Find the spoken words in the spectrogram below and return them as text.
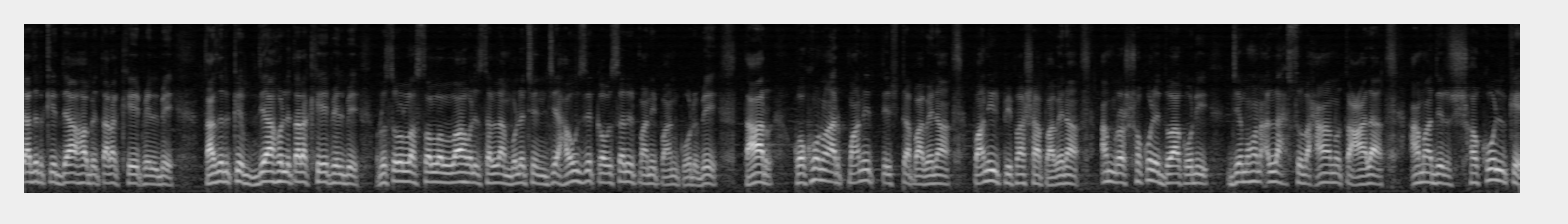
যাদেরকে দেওয়া হবে তারা খেয়ে ফেলবে। তাদেরকে দেয়া হলে তারা খেয়ে ফেলবে। রসুল্লাহ সাল্লাহ আলি সাল্লাম বলেছেন যে, হাউজে কাউসারের পানি পান করবে। তার কখনো আর পানির তেষ্টা পাবে না, পানির পিপাসা পাবে না। আমরা সকলে দোয়া করি যে, মহান আল্লাহ সুবাহান তালা আমাদের সকলকে,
